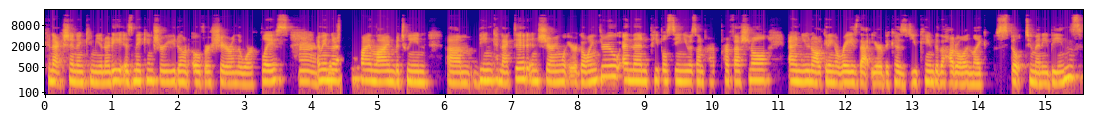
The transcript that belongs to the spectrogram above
connection and community is making sure you don't overshare in the workplace. Mm, I mean, there's a fine line between um, being connected and sharing what you're going through, and then people seeing you as unprofessional and you not getting a raise that year because you came to the huddle and like spilt too many beans,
